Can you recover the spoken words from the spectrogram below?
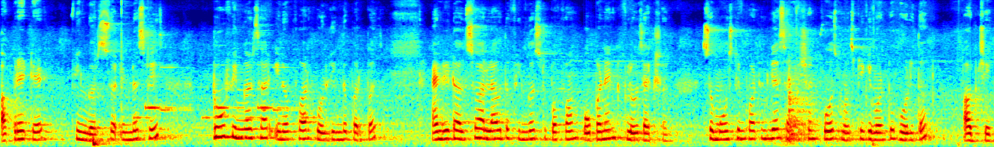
operated fingers. So industries, two fingers are enough for holding the purpose and it also allows the fingers to perform open and close action. So most importantly a sufficient force must be given to hold the object.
